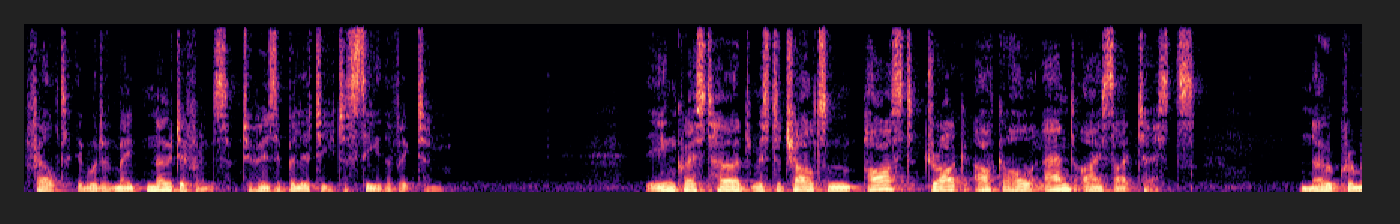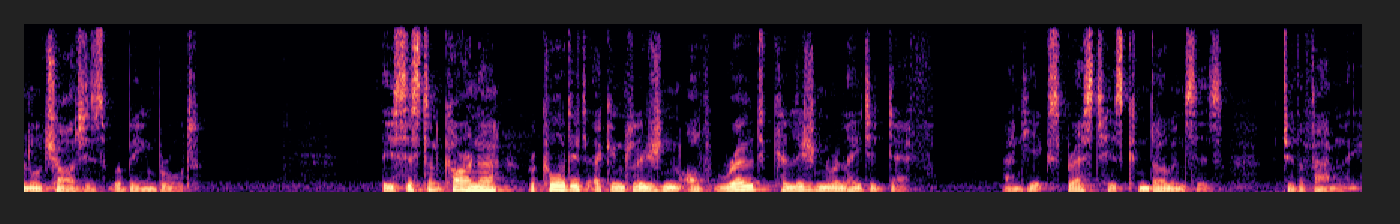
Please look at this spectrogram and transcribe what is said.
felt it would have made no difference to his ability to see the victim. The inquest heard Mr. Charlton passed drug, alcohol, and eyesight tests. No criminal charges were being brought. The assistant coroner recorded a conclusion of road collision related death, and he expressed his condolences to the family.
